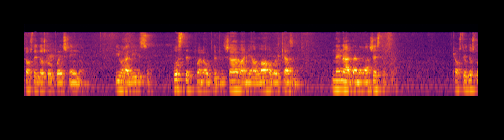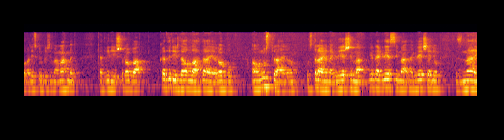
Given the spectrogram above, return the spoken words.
kao što je došlo u pojašnjenju i u hadisu postepeno približavanje Allahovoj kazni. Nenadano, a žestoko. Kao što je došlo u hadisku u Bižima Mahmed, kad vidiš roba, kad vidiš da Allah daje robu, a on ustrajno, ustraje na griješima, na grijesima, na griješenju, znaj,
